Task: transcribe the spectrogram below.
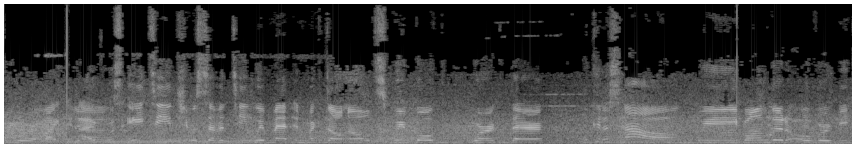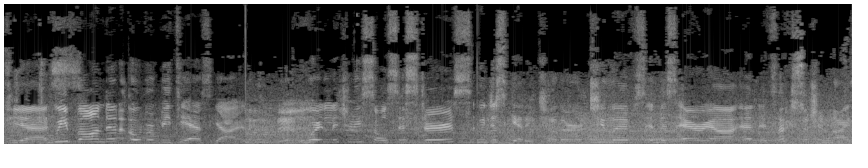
We were like, I was 18, she was 17. We met in McDonald's. We both worked there. Look at us now. We Bonded over BTS. we bonded over BTS, guys. We're literally soul sisters. We just get each other. She lives in this area and it's like such a nice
